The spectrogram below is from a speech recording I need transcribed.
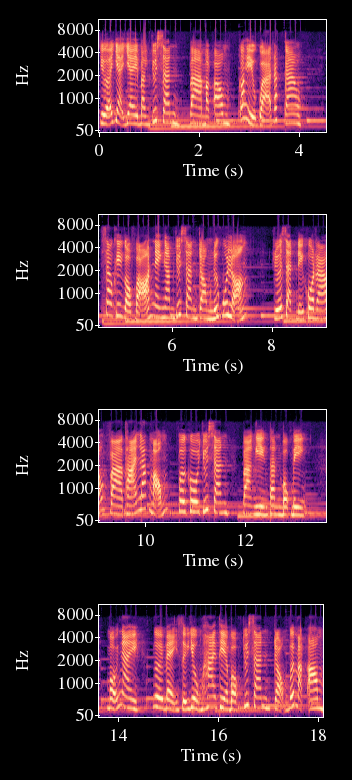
chữa dạ dày bằng chuối xanh và mật ong có hiệu quả rất cao. Sau khi gọt vỏ nên ngâm chuối xanh trong nước muối loãng, rửa sạch để khô ráo và thái lát mỏng, phơi khô chuối xanh và nghiền thành bột mịn. Mỗi ngày, người bệnh sử dụng 2 thìa bột chuối xanh trộn với mật ong.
